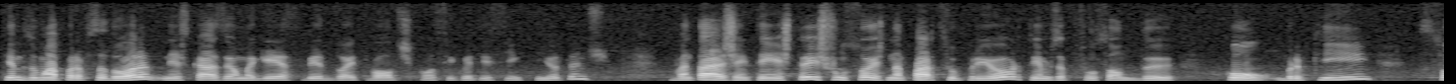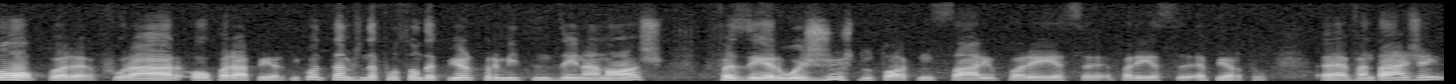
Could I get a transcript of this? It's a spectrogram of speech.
temos uma aparafusadora, neste caso é uma GSB 18 volts com 55 newtons. Vantagem, tem as três funções na parte superior, temos a função de com brequim, só para furar ou para aperto. E quando estamos na função de aperto, permite-nos ainda a nós fazer o ajuste do torque necessário para esse, para esse aperto. A vantagem,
